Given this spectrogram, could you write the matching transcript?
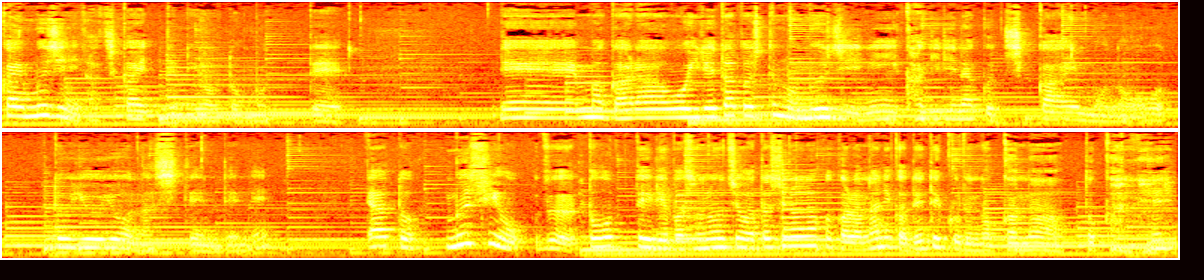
回無地に立ち返ってみようと思って。で、まあ、柄を入れたとしても無地に限りなく近いものをというような視点でね。であと無地をずっと折っていればそのうち私の中から何か出てくるのかなとかね、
